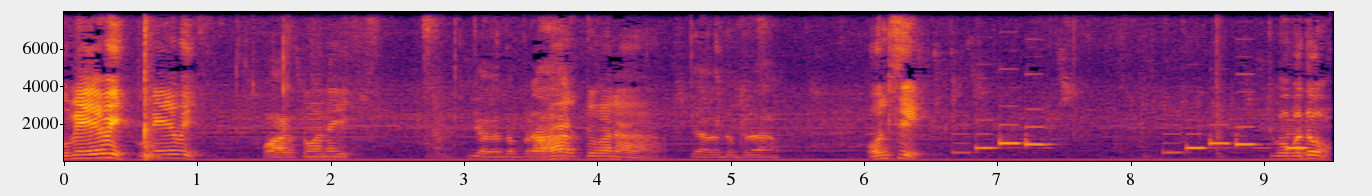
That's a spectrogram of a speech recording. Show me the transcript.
Umewi, umewi. Kwarto nga na eh. Di ako dobra. Kwarto nga na. Di ako dobra. Onsi. Ka ba dong?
